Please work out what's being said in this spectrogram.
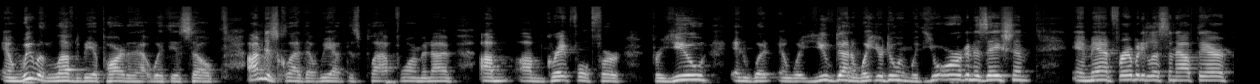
And we would love to be a part of that with you. So I'm just glad that we have this platform, and I'm I'm I'm grateful for for you and what and what you've done and what you're doing with your organization. And man, for everybody listening out there,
